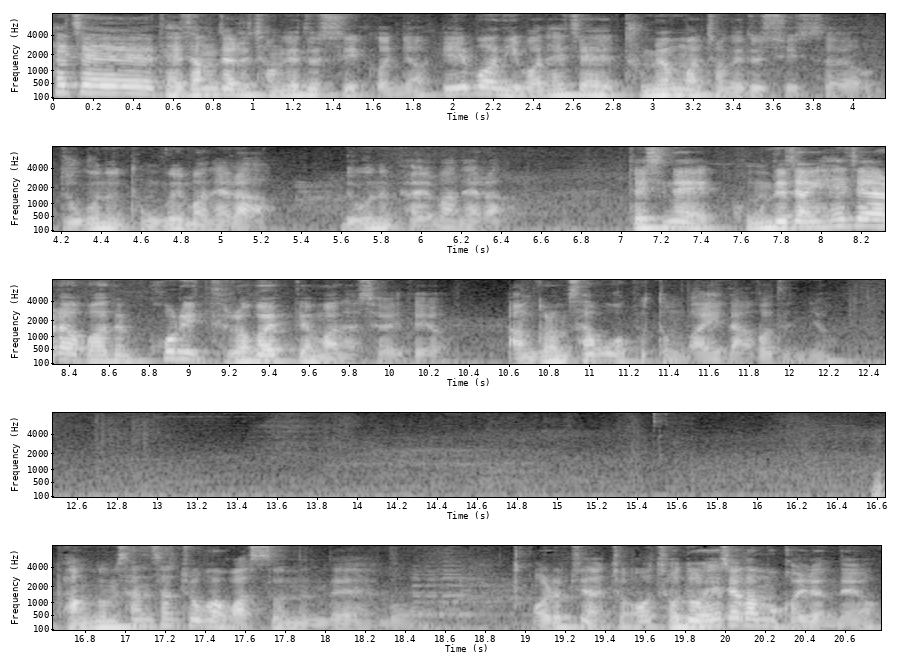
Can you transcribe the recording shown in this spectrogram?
해제 대상자를 정해둘 수 있거든요. 1번, 2번 해제 두 명만 정해둘 수 있어요. 누구는 동글만 해라. 누구는 별만 해라. 대신에 공대장이 해제하라고 하는 콜이 들어갈 때만 하셔야 돼요. 안 그럼 사고가 보통 많이 나거든요. 뭐 방금 산산조각 왔었는데 뭐 어렵진 않죠. 어 저도 해제가 한번 걸렸네요.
